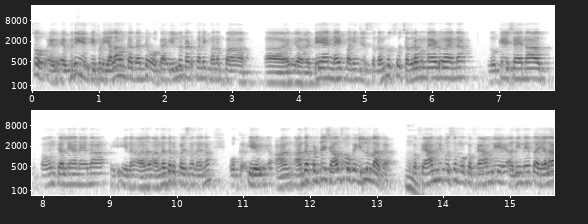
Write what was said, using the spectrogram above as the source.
సో ఎవ్రీ ఇప్పుడు ఎలా ఉంటుందంటే ఒక ఇల్లు నడపనికి మనం డే అండ్ నైట్ పని చేస్తున్నాము. సో చంద్రబాబు నాయుడు అయినా లోకేష్ అయినా పవన్ కళ్యాణ్ అయినా అనదర్ పర్సన్ అయినా ఒక ఆంధ్రప్రదేశ్ ఆల్సో ఒక ఇల్లు లాగా ఒక ఫ్యామిలీ కోసం ఒక ఫ్యామిలీ అధినేత ఎలా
